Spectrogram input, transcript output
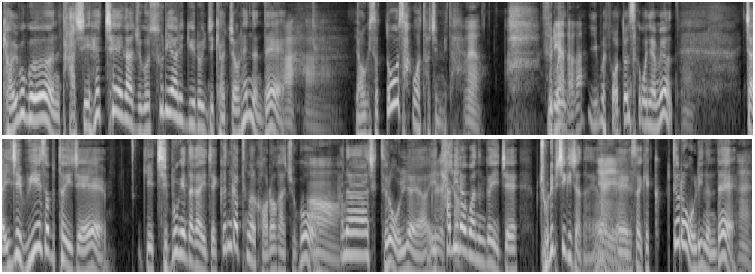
결국은 다시 해체해가지고 수리하기로 이제 결정을 했는데 아하. 여기서 또 사고가 터집니다. 왜요? 수리하다가? 이번, 이번 어떤 사고냐면 네. 자 이제 위에서부터 이제 이게 지붕에다가 이제 끈 같은 걸 걸어가지고 어. 하나씩 들어 올려요. 이 그렇죠. 탑이라고 하는 건 이제 조립식이잖아요. 예, 예. 그래서 이렇게 들어 올리는데 예.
